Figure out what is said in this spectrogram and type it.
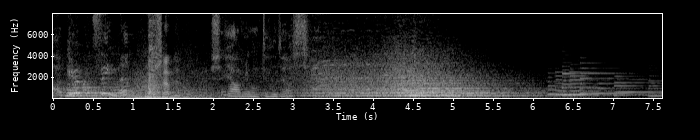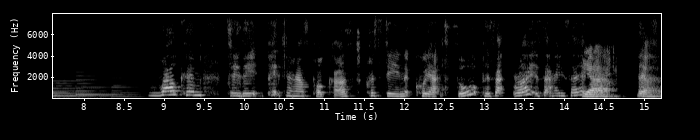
Hva skjedde? skjedd? Så jævlig vondt i hodet, ass. Welcome to the Picture House podcast, Christine Koyat Thorpe. Is that right? Is that how you say it? Yeah. Yeah.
